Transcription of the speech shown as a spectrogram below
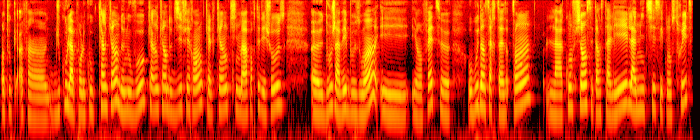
En tout cas, enfin, du coup là pour le coup, quelqu'un de nouveau, quelqu'un de différent, quelqu'un qui m'a apporté des choses euh, dont j'avais besoin et, et en fait, au bout d'un certain temps, la confiance est installée, l'amitié s'est construite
